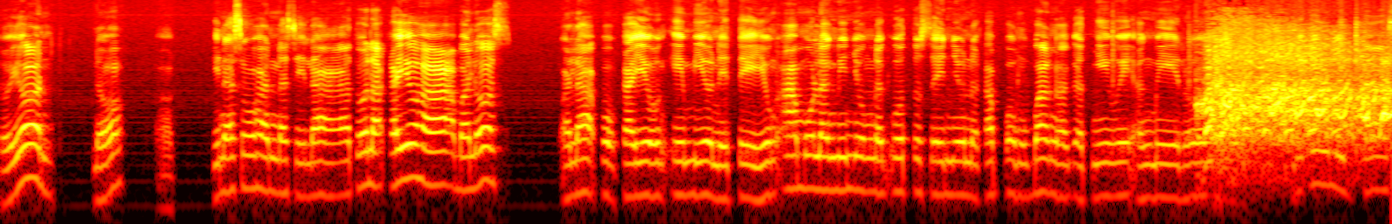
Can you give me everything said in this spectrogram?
So, yon no? Ah, kinasuhan na sila. At wala kayo ha, abalos. Wala po kayong immunity. Yung amo lang ninyong nag-utos sa inyo na kapwa mo bangag at ngiwi ang meron. Hindi kayo ligtas.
